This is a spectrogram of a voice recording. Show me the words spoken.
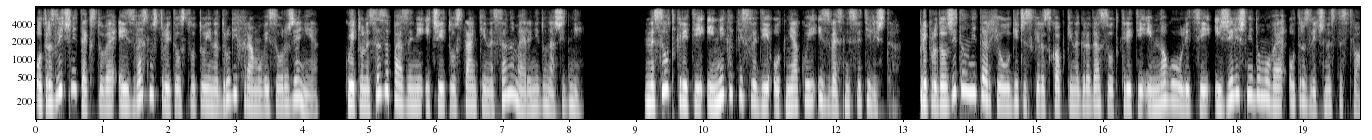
От различни текстове е известно строителството и на други храмови съоръжения, които не са запазени и чието останки не са намерени до наши дни. Не са открити и никакви следи от някои известни светилища. При продължителните археологически разкопки на града са открити и много улици и жилищни домове от различно естество.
